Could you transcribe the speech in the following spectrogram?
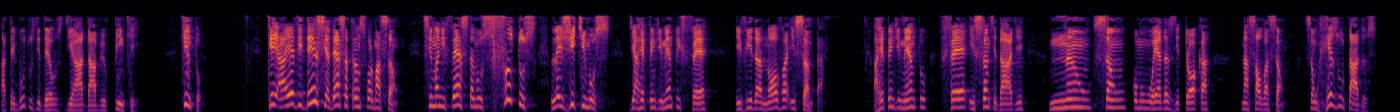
Atributos de Deus, de A.W. Pink. Quinto, que a evidência dessa transformação se manifesta nos frutos legítimos de arrependimento e fé e vida nova e santa. Arrependimento, fé e santidade não são como moedas de troca na salvação. São resultados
